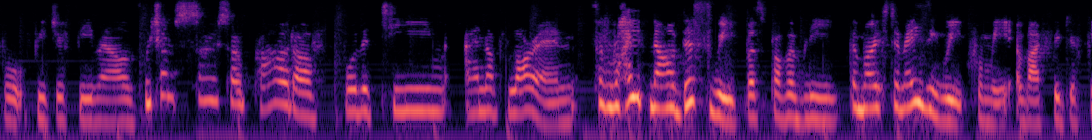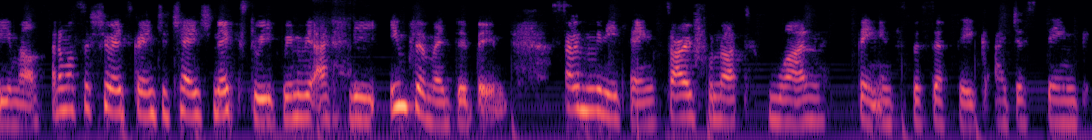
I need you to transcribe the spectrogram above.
for future females, which I'm so, so proud of for the team and of Lauren. So right now, this week was probably the most amazing week for me about future females. And I'm also sure it's going to change next week when we actually implement it then. So many things. Sorry for not one thing in specific. I just think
